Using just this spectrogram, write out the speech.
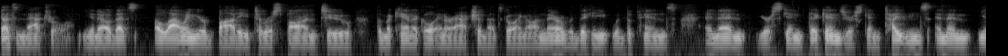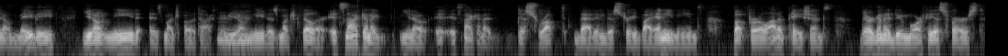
that's natural. You know, that's allowing your body to respond to the mechanical interaction that's going on there with the heat, with the pins, and then your skin thickens, your skin tightens, and then, you know, maybe you don't need as much Botox, maybe mm-hmm. you don't mm-hmm. need as much filler. It's not going to, you know, it, it's not going to disrupt that industry by any means. But for a lot of patients, they're going to do Morpheus first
